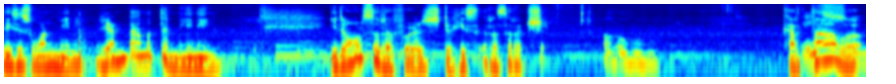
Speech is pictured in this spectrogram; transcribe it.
ദിസ് ഇസ് വൺ മീനിങ് രണ്ടാമത്തെ മീനിങ് it also refers to his resurrection കർത്താവ്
